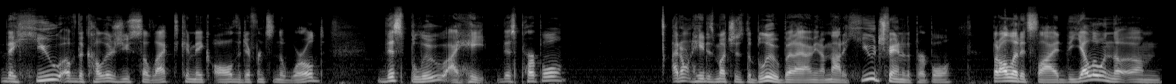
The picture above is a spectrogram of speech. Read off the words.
the hue of the colors you select can make all the difference in the world. This blue, I hate. This purple, I don't hate as much as the blue, but I mean, I'm not a huge fan of the purple, but I'll let it slide. The yellow and the um,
